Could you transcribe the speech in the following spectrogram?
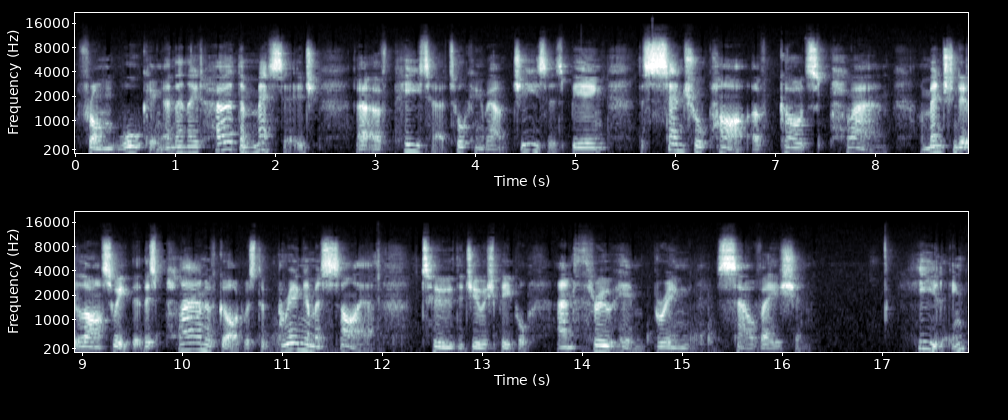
from walking, and then they'd heard the message uh, of Peter talking about Jesus being the central part of God's plan. I mentioned it last week that this plan of God was to bring a Messiah to the Jewish people and through him bring salvation. Healing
